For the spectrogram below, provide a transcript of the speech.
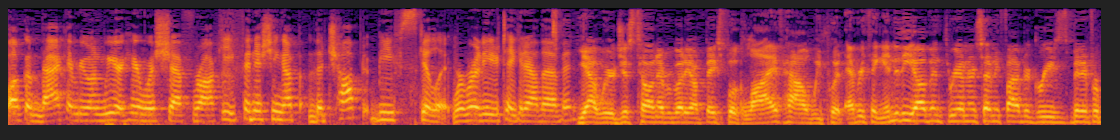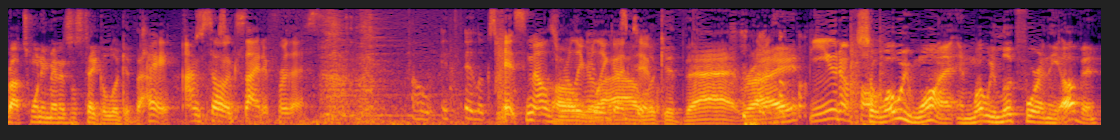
Welcome back, everyone. We are here with Chef Rocky finishing up the chopped beef skillet. We're ready to take it out of the oven. Yeah, we were just telling everybody on Facebook Live how we put everything into the oven, 375 degrees. It's been in for about 20 minutes. Let's take a look at that. Okay, I'm so excited for this. Oh, it, it looks It smells really, really Oh, wow, good too. Look at that, right? Beautiful. So what we want and what we look for in the oven,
